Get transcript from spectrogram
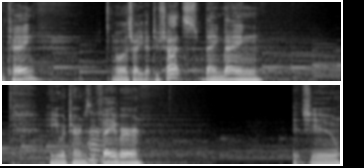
Okay. Oh, that's right. You got two shots. Bang, bang. He returns the Alright. favor. Hits you.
